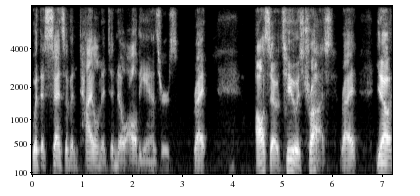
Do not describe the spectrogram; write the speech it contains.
with a sense of entitlement to know all the answers, right? Also, too, is trust, right? You know,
